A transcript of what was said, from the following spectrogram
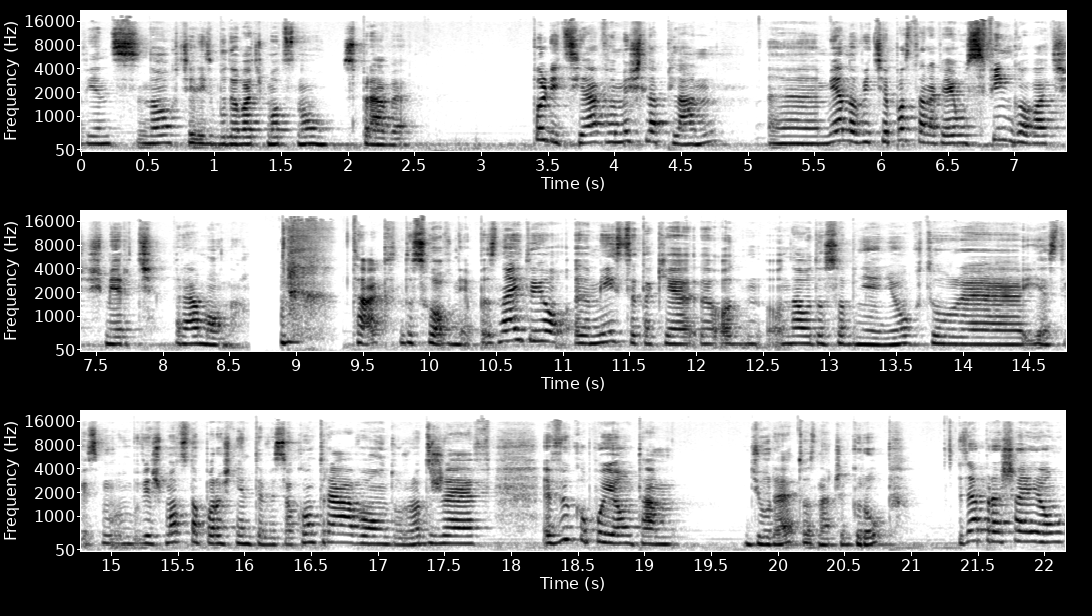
więc no, chcieli zbudować mocną sprawę. Policja wymyśla plan, y, mianowicie postanawiają sfingować śmierć Ramona. Tak, dosłownie. Znajdują miejsce takie na odosobnieniu, które jest, jest, wiesz, mocno porośnięte wysoką trawą, dużo drzew. Wykupują tam dziurę, to znaczy grób. Zapraszają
